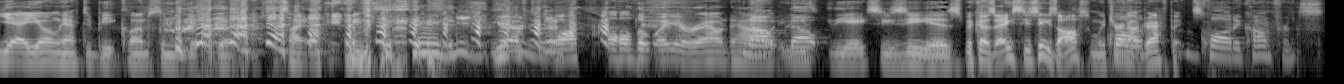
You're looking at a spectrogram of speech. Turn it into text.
Yeah, you only have to beat Clemson to get to the national title game. you have to walk all the way around how No, no. easy the ACC is because ACC is awesome. We turn out draft picks. Quality conference.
